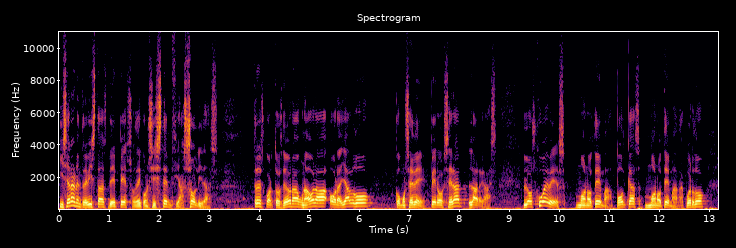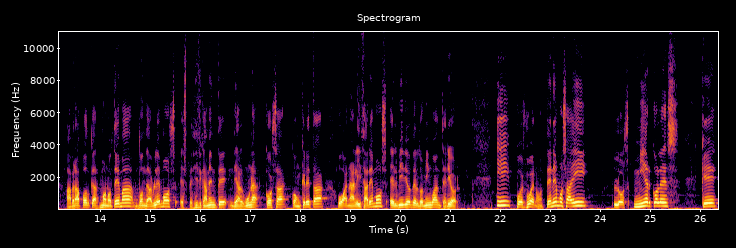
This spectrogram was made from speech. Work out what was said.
y serán entrevistas de peso, de consistencia, sólidas. Tres cuartos de hora, una hora, hora y algo, como se dé, pero serán largas. Los jueves, monotema, podcast monotema, ¿de acuerdo? Habrá podcast monotema donde hablemos específicamente de alguna cosa concreta o analizaremos el vídeo del domingo anterior. Y pues bueno, tenemos ahí los miércoles que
